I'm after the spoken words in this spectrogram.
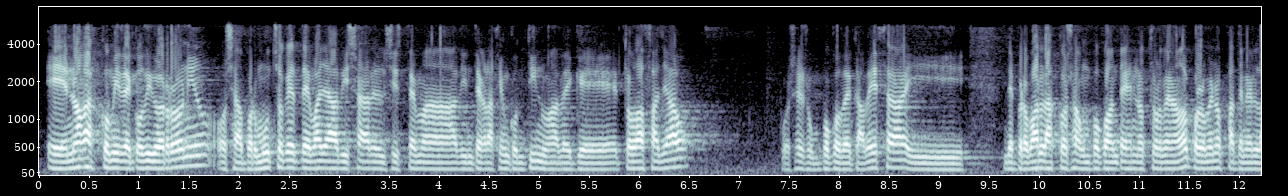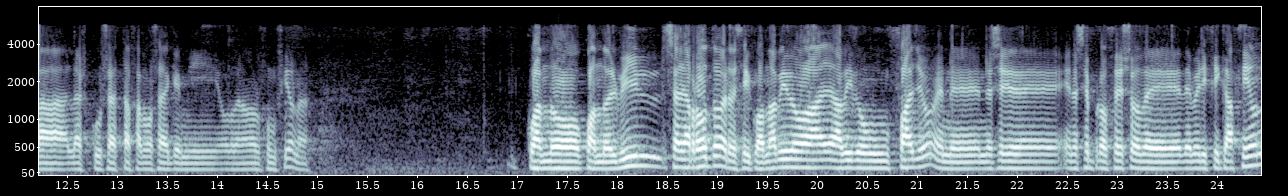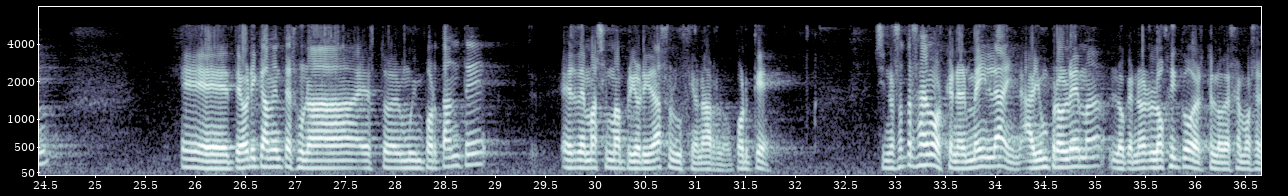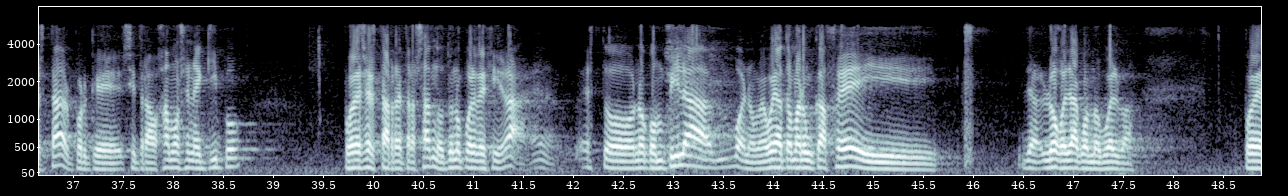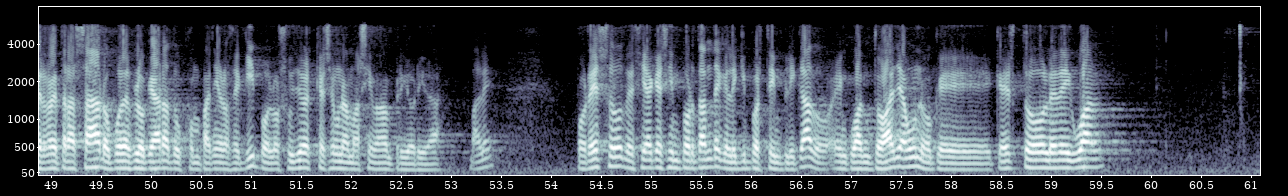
Eh, no hagas commit de código erróneo, o sea, por mucho que te vaya a avisar el sistema de integración continua de que todo ha fallado, pues es un poco de cabeza y de probar las cosas un poco antes en nuestro ordenador, por lo menos para tener la, excusa esta famosa de que mi ordenador funciona. Cuando, cuando el bill se haya roto, es decir, cuando ha habido, ha habido un fallo en, ese, en ese, proceso de, verificación, eh, teóricamente es una, esto es muy importante, es de máxima prioridad solucionarlo. ¿Por qué? Si nosotros sabemos que en el mainline hay un problema, lo que no es lógico es que lo dejemos estar, porque si trabajamos en equipo, puedes estar retrasando. Tú no puedes decir, ah, esto no compila, bueno, me voy a tomar un café y luego ya cuando vuelva. Puedes retrasar o puedes bloquear a tus compañeros de equipo. Lo suyo es que sea una máxima prioridad, ¿vale? Por eso decía que es importante que el equipo esté implicado. En cuanto haya uno que, esto le dé igual,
